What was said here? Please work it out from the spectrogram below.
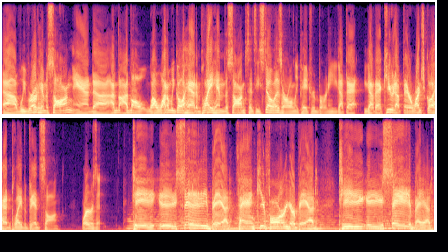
Uh, we wrote him a song and uh, I'm not, I'm not, well why don't we go ahead and play him the song since he still is our only patron bernie? You got that? You got that queued up there? Why don't you go ahead and play the bid song? Where is it? TEC bid thank you for your bid TEC bed.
